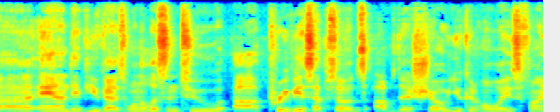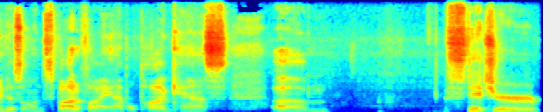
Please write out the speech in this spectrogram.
Uh, and if you guys want to listen to uh, previous episodes of this show, you can always find us on Spotify, Apple Podcasts, um, Stitcher,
